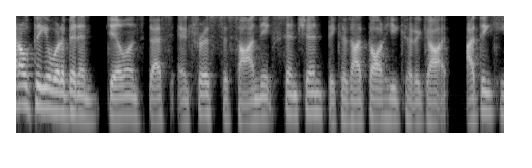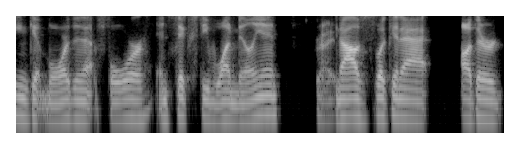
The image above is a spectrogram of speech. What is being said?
I don't think it would have been in Dillon's best interest to sign the extension because I thought he could have got I think he can get more than that four and sixty one million. Right. And I was looking at other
